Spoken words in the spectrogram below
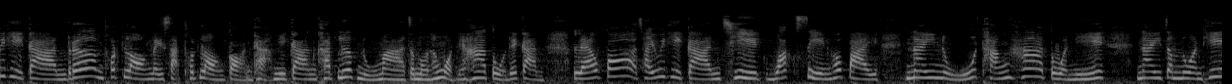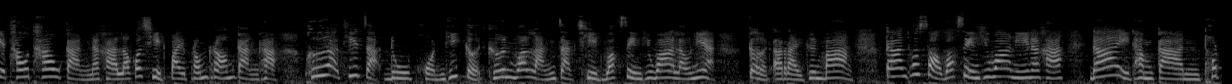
วิธีการเริ่มทดลองในสัตว์ทดลองก่อนค่ะ มีการคัดเลือกหนูมาจำนวนทั้งหมดเนี่ยหตัวด้วยกัน แล้วก็ใช้วิธีการฉีดวัคซีนเข้าไป ในหนูทั้ง 5 ตัวนี้ ในจำนวนที่เท่าๆกันนะคะ แล้วก็ฉีดไปพร้อม ๆ กันค่ะ เพื่อที่จะดูผลที่เกิดขึ้นว่าหลังจากฉีดวัคซีนที่ว่าแล้วเนี่ย เกิดอะไรขึ้นบ้าง การทดสอบวัคซีนที่ว่านี้นะคะ ได้ทำการทด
